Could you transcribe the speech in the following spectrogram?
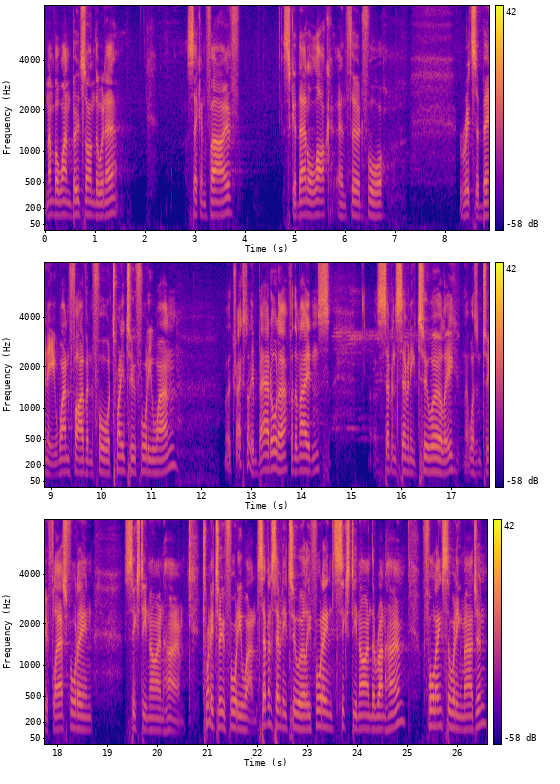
Number one, Boots on the winner. Second, five. Skedaddle Lock. And third, four. Ritzer Benny. One, five, and four. 22.41. The track's not in bad order for the maidens. 772 early. That wasn't too flash. 14. 69 home. 22.41. 772 early. 14.69 the run home. Four lengths the winning margin.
